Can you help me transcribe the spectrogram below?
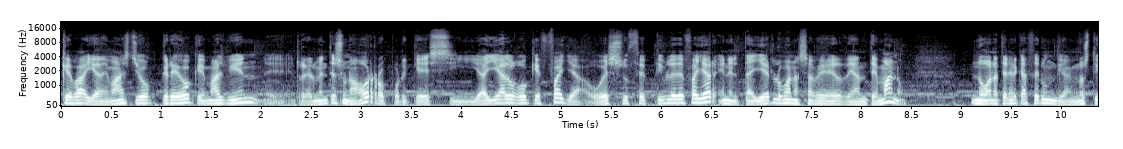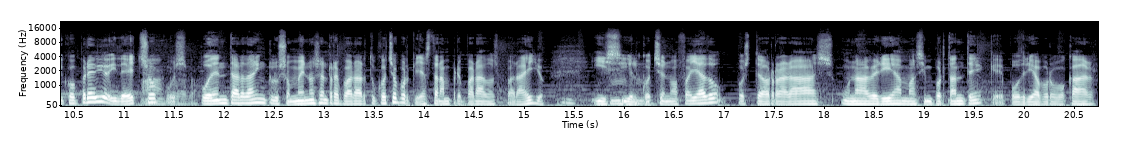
Que va, y además yo creo que más bien eh, realmente es un ahorro, porque si hay algo que falla o es susceptible de fallar, en el taller lo van a saber de antemano. No van a tener que hacer un diagnóstico previo y de hecho Ah, pues claro. pueden tardar incluso menos en reparar tu coche porque ya estarán preparados para ello. Y si el Ujú. coche no ha fallado, pues te ahorrarás una avería más importante que podría provocar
